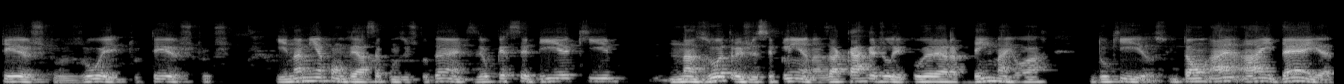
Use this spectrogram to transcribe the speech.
textos, oito textos. E na minha conversa com os estudantes, eu percebia que nas outras disciplinas a carga de leitura era bem maior do que isso. Então, a, a ideia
